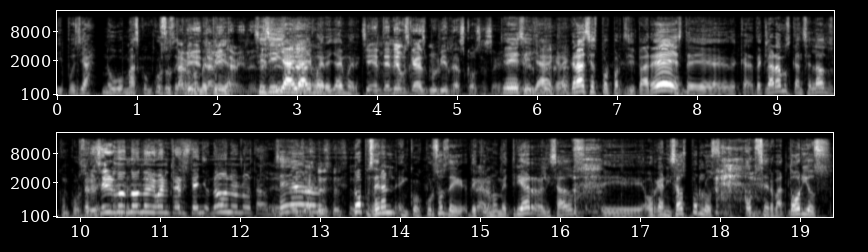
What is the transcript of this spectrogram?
y pues ya no hubo más concursos de cronometría. Sí, sí, ya, ya, muere, ya muere. Sí, entendemos que haces muy bien las cosas. ¿eh? Sí, sí, ya. Gracias por participar. ¿eh? Este, declaramos cancelados los concursos. Pero en serio, no, no, no van a entrar este año. No, no, no. no, pues eran en concursos de, cronometría realizados, eh, organizados por los observatorios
